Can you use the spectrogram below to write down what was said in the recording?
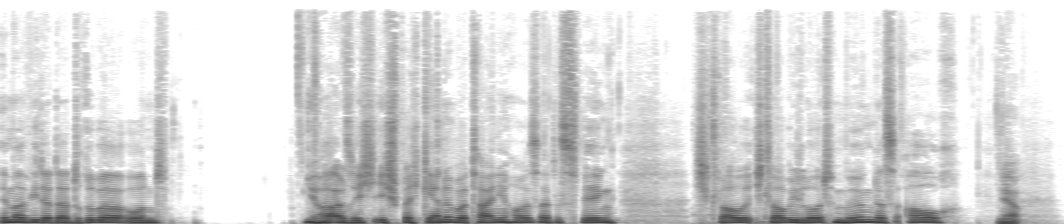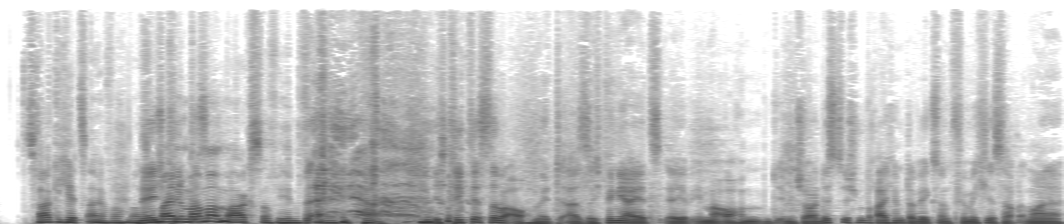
immer wieder darüber. Und ja, also ich, ich spreche gerne über Tiny Häuser, deswegen, ich glaube, ich glaube, die Leute mögen das auch. Ja. Sag ich jetzt einfach mal. Nee, so. ich Meine Mama mag's auf jeden Fall. Ja, ich krieg das aber auch mit. Also ich bin ja jetzt äh, immer auch im, im journalistischen Bereich unterwegs und für mich ist auch immer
